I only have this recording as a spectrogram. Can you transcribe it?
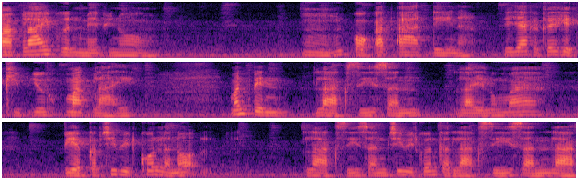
มักไล่เพิ่นแม่พี่น้อง อืมมันปอกอัดอาดดีนะยายาก็เคยเห็ดคลิปอยู่มักหลาย มันเป็นหลากสีสันไหลลงมา เปรียบกับชีวิตคนละเนาะ หลากสีสันชีวิตคนกับหลากสีสันหลาก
